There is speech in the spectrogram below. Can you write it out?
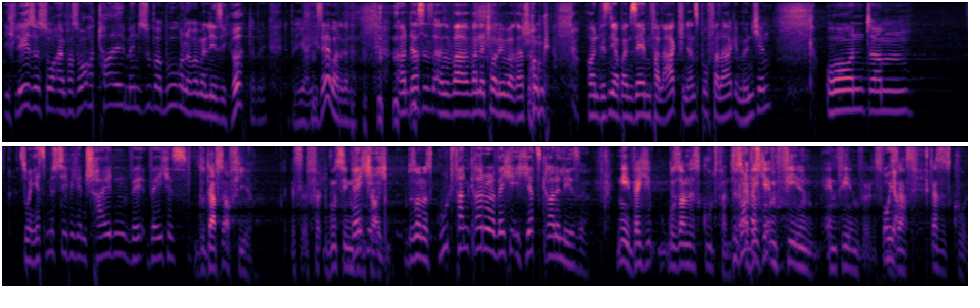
Ich lese es so einfach so, oh toll, Mensch, super Buch. Und auf einmal lese ich, da bin, da bin ich ja nicht selber drin. Und das ist, also war, war eine tolle Überraschung. Und wir sind ja beim selben Verlag, Finanzbuchverlag in München. Und ähm, so, jetzt müsste ich mich entscheiden, welches. Du darfst auch vier. Du musst ihn welche ich besonders gut fand gerade oder welche ich jetzt gerade lese? Nee, welche besonders gut fand. Besonders welche gut. Empfehlen, empfehlen würdest. Wo oh, ja. sagst, das ist cool.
